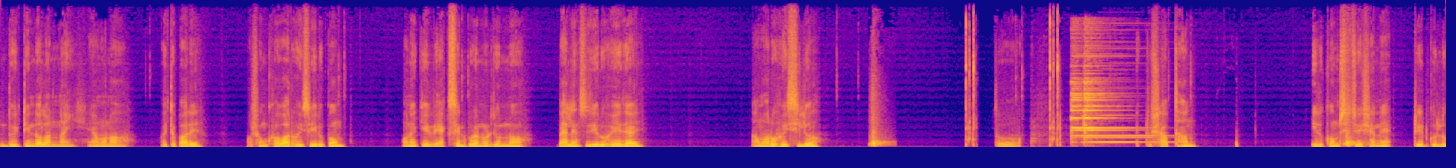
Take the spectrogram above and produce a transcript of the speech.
দুই, তিন ডলার নাই। এমনও হইতে পারে। অসংখ্যবার হয়েছে এরকম। অনেকের এক সেন্ট পুরানোর জন্য ব্যালেন্স জিরো হয়ে যায়। আমারও হয়েছিল তো একটু সাবধান। এরকম সিচুয়েশানে ট্রেডগুলো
